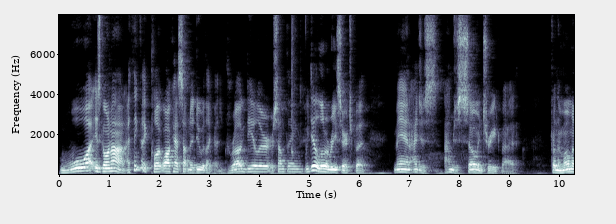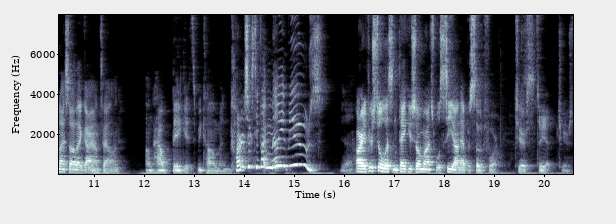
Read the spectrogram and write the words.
what is going on. I think like Plug Walk has something to do with like a drug dealer or something. We did a little research, but man, I just I'm just so intrigued by it. From the moment I saw that guy on Fallon, on how big it's become and 165 million views. yeah. All right, if you're still listening, thank you so much. We'll see you on episode four. Cheers. So yeah, cheers.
